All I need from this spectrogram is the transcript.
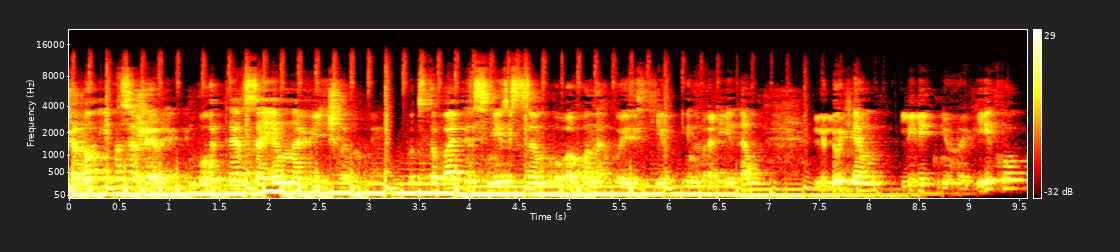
Шановні пасажири, будьте взаємно ввічливими. Поступайтесь місцем у вагонах поїздів інвалідам, людям літнього віку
